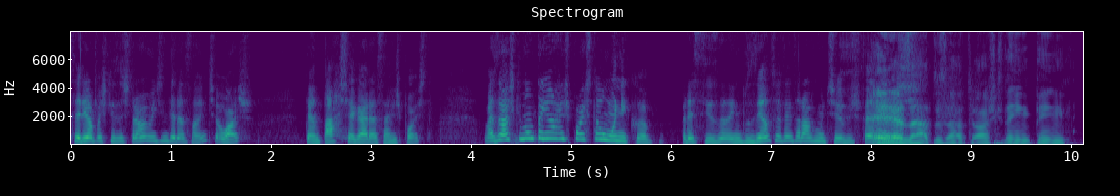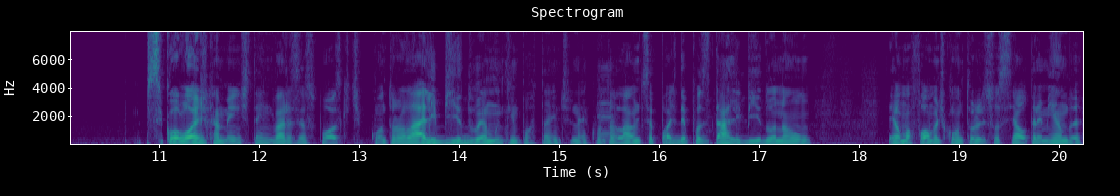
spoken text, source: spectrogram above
Seria uma pesquisa extremamente interessante, eu acho, tentar chegar a essa resposta. Mas eu acho que não tem uma resposta única, precisa, em 289 motivos diferentes. É, exato, exato. Eu acho que tem, tem psicologicamente tem várias respostas que tipo controlar a libido é muito importante, né? Controlar onde você pode depositar libido ou não é uma forma de controle social tremenda.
